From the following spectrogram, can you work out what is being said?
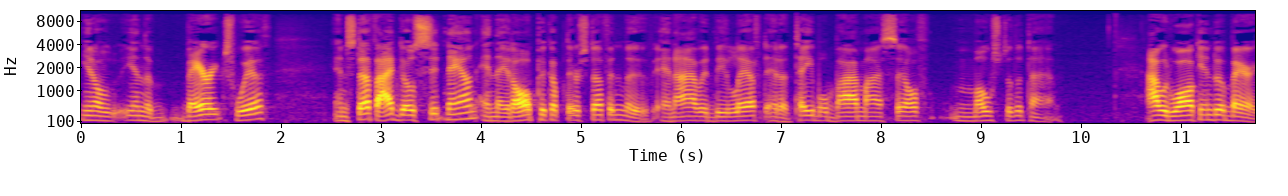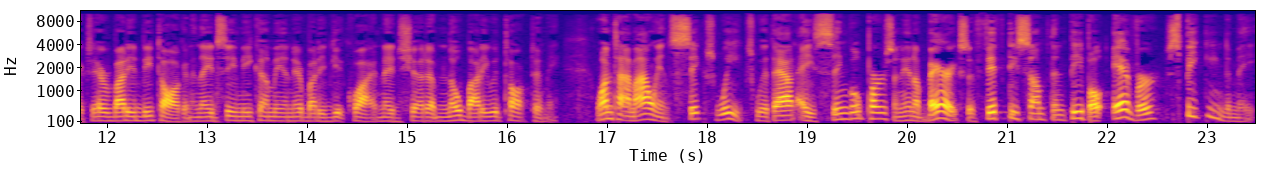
you know, in the barracks with and stuff, I'd go sit down, and they'd all pick up their stuff and move. And I would be left at a table by myself most of the time. I would walk into a barracks, everybody would be talking, and they'd see me come in, everybody'd get quiet, and they'd shut up, nobody would talk to me. One time I went six weeks without a single person in a barracks of 50 something people ever speaking to me.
